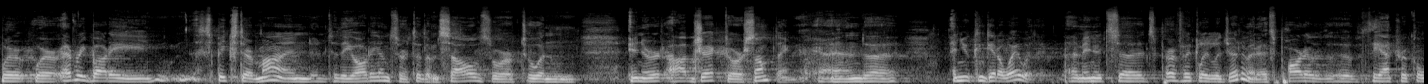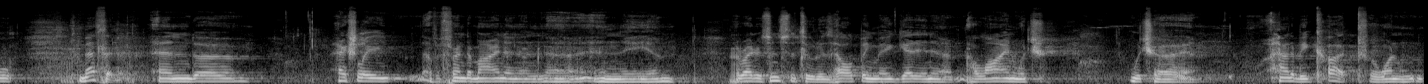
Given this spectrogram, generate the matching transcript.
where, where everybody speaks their mind to the audience or to themselves or to an inert object or something. And, uh, and you can get away with it. I mean, it's, uh, it's perfectly legitimate. It's part of the theatrical method. And uh, actually, a friend of mine in, uh, in the, um, the Writers Institute is helping me get in a, a line which, which uh, had to be cut for one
